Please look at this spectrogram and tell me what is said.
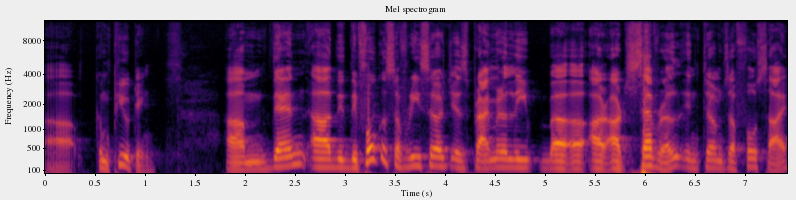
uh, Computing. Um, then uh, the, the focus of research is primarily, uh, uh, are, are, several in terms of foci.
